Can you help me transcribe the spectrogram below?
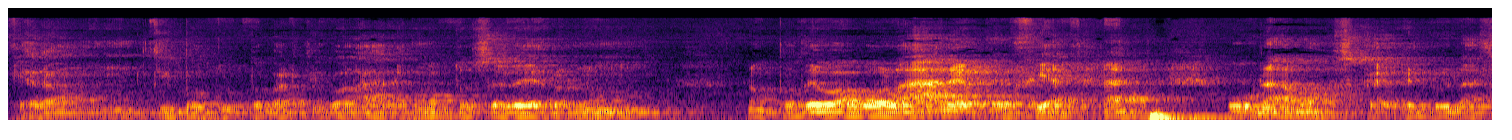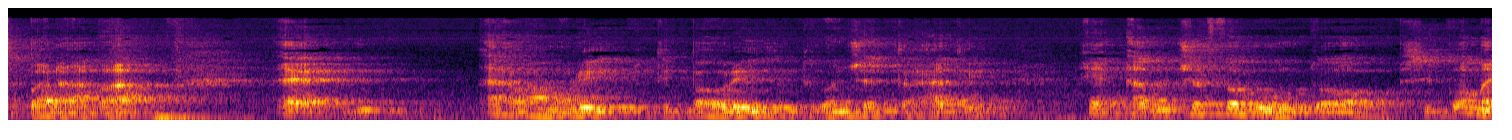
che era un tipo tutto particolare, molto severo, non, non poteva volare o fiatare una mosca che lui la sparava, e eravamo lì tutti impauriti, tutti concentrati e ad un certo punto, siccome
